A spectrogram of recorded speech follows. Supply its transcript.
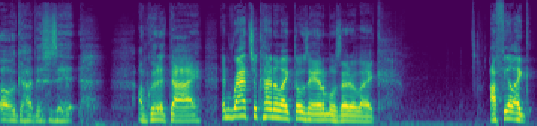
oh god, this is it. I'm gonna die. And rats are kind of like those animals that are like, I feel like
